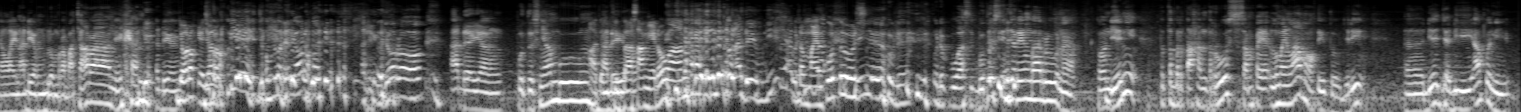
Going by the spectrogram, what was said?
yang lain ada yang belum pernah pacaran ya kan ada yang Jorok ya, jorok. iya jomblo dari jorok ada yang jorok ada yang putus nyambung Ada yang cinta sange doang. itu ada yang begitu ada Udah juga. main putus. iya udah udah puas putusin cari yang baru nah kalau dia ini tetap bertahan terus sampai lumayan lama waktu itu jadi eh, dia jadi apa nih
